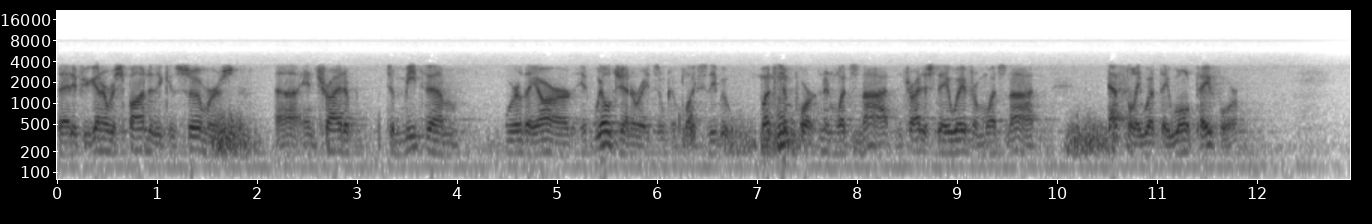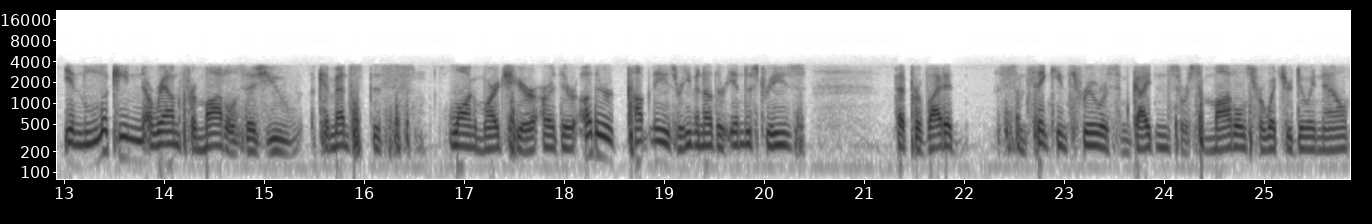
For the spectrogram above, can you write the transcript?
that if you're going to respond to the consumers uh, and try to to meet them where they are, it will generate some complexity. But what's mm-hmm. important and what's not, and try to stay away from what's not. Definitely what they won't pay for. In looking around for models as you commenced this long march here, are there other companies or even other industries that provided some thinking through or some guidance or some models for what you're doing now?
